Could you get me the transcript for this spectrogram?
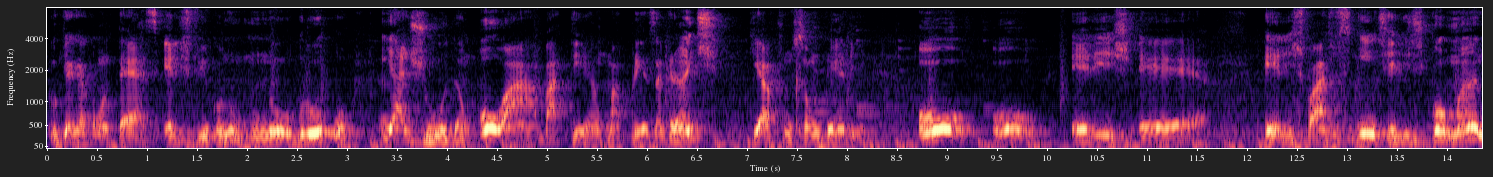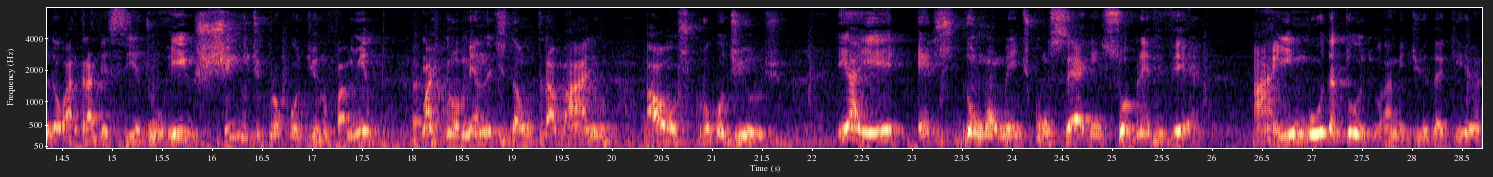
o que que acontece? Eles ficam no, no grupo e ajudam ou a bater uma presa grande, que é a função dele, ou, ou eles, é, eles fazem o seguinte: eles comandam a travessia de um rio cheio de crocodilo faminto, é. mas pelo menos eles dão trabalho aos crocodilos. E aí eles normalmente conseguem sobreviver. Aí muda tudo à medida que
